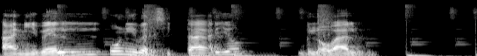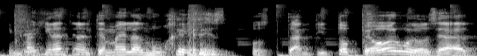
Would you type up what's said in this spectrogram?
a nivel universitario global, Imagínate en el tema de las mujeres, pues tantito peor, güey, o sea,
